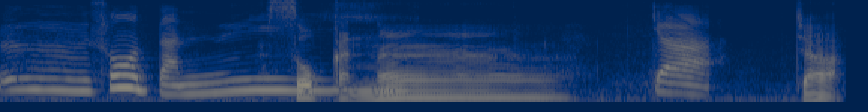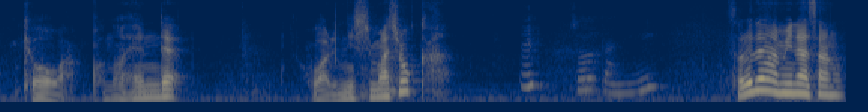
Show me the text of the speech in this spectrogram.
うんそうだねそうかな。じゃあじゃあ今日はこの辺で終わりにしましょうかそうだねそれでは皆さん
